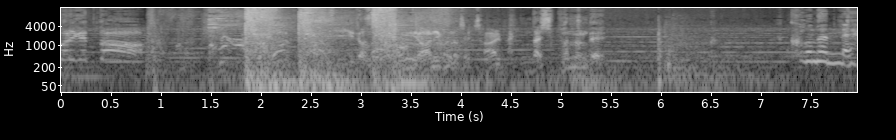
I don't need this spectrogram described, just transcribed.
모두 베어버리겠다. 이런 상황이 아니구나. 잘 푼다 싶었는데 고맙네.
